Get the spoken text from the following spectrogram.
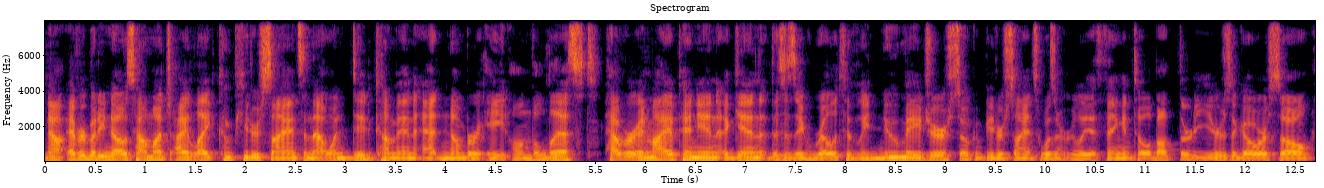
Now, everybody knows how much I like computer science, and that one did come in at number eight on the list. However, in my opinion, again, this is a relatively new major, so computer science wasn't really a thing until about 30 years ago or so.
